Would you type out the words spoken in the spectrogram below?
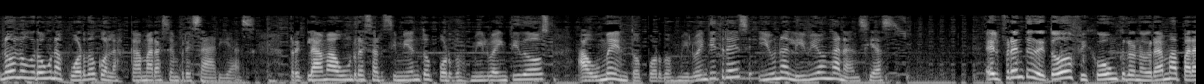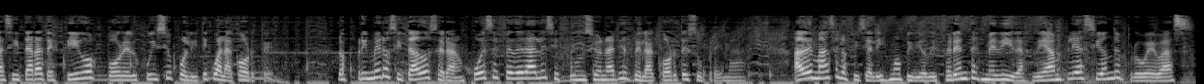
no logró un acuerdo con las cámaras empresarias. Reclama un resarcimiento por 2022, aumento por 2023 y un alivio en ganancias. El Frente de Todos fijó un cronograma para citar a testigos por el juicio político a la Corte. Los primeros citados serán jueces federales y funcionarios de la Corte Suprema. Además, el oficialismo pidió diferentes medidas de ampliación de pruebas.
